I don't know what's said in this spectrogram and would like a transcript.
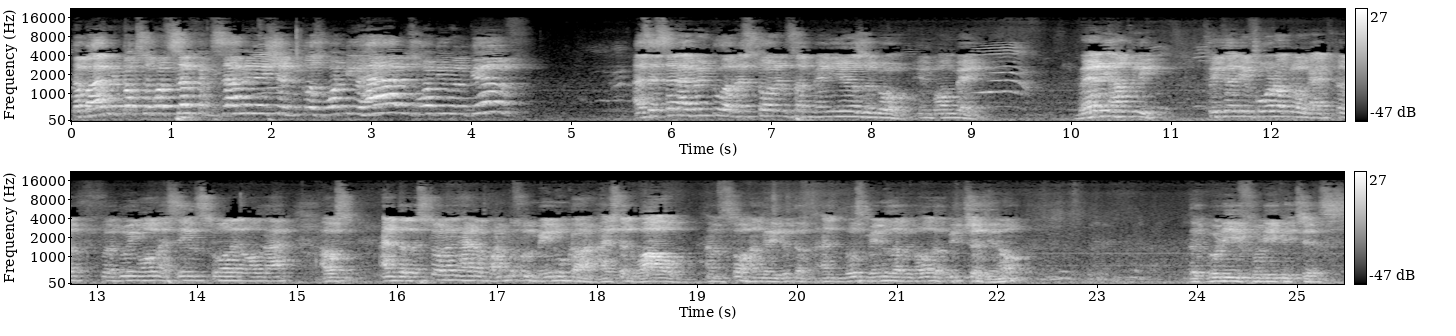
The Bible talks about self examination because what you have is what you will give. As I said, I went to a restaurant some many years ago in Bombay. Very hungry. 3.30, 4 o'clock after uh, doing all my sales call and all that. I was, and the restaurant had a wonderful menu card. I said, wow, I'm so hungry. With the, and those menus are with all the pictures, you know. The goody foodie pictures.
